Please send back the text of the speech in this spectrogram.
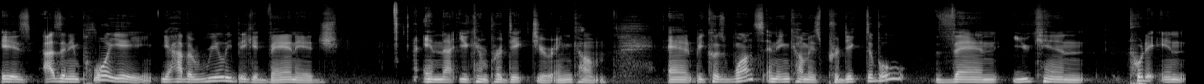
is as an employee, you have a really big advantage in that you can predict your income. And because once an income is predictable, then you can put it in,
